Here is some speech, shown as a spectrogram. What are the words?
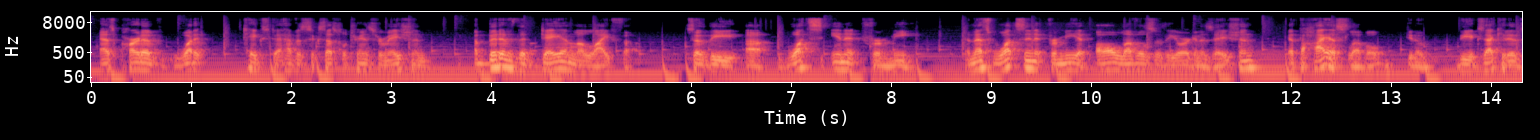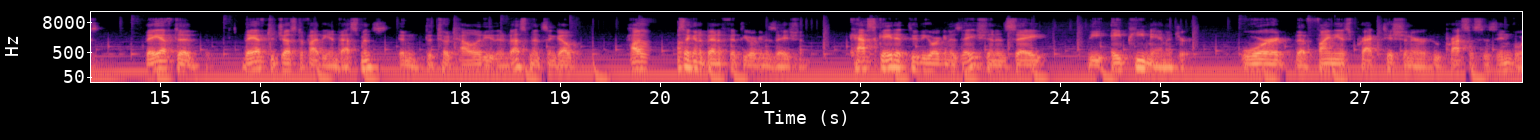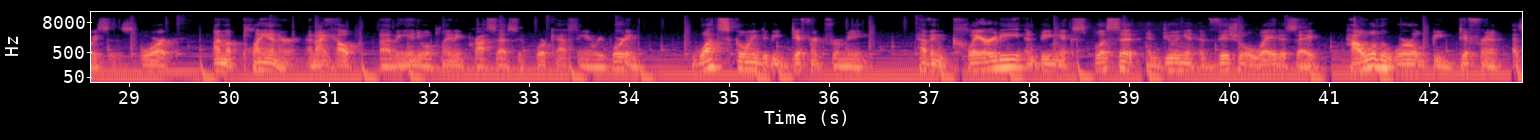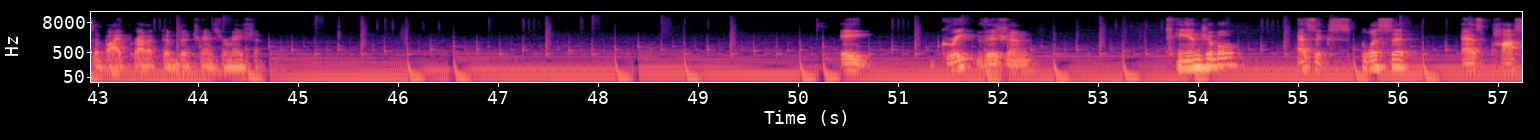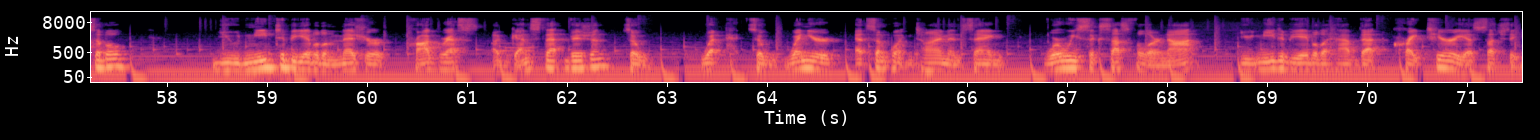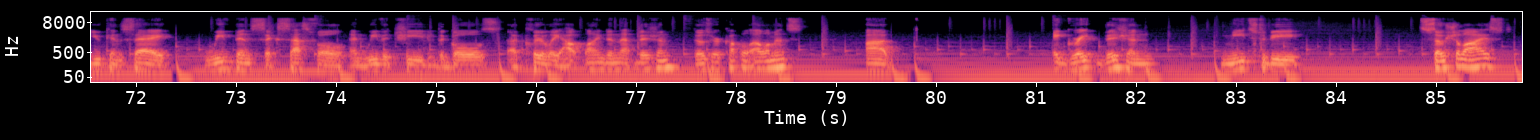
as part of what it takes to have a successful transformation a bit of the day in the life of. So the uh, what's in it for me, and that's what's in it for me at all levels of the organization. At the highest level, you know, the executives, they have to they have to justify the investments and the totality of the investments and go, how's that going to benefit the organization? Cascade it through the organization and say the AP manager or the finance practitioner who processes invoices or I'm a planner and I help uh, the annual planning process and forecasting and reporting. What's going to be different for me? Having clarity and being explicit and doing it in a visual way to say, how will the world be different as a byproduct of the transformation? A great vision, tangible, as explicit as possible. You need to be able to measure progress against that vision. So, what? So when you're at some point in time and saying, "Were we successful or not?" you need to be able to have that criteria such that you can say, we've been successful and we've achieved the goals uh, clearly outlined in that vision. Those are a couple elements. Uh, a great vision needs to be socialized,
